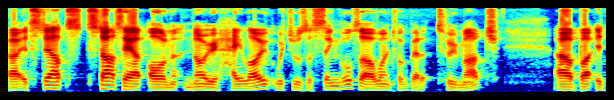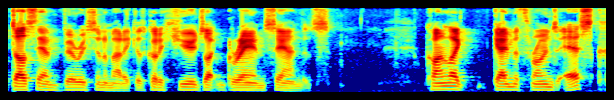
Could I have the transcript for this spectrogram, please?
Uh, it starts starts out on No Halo, which was a single, so I won't talk about it too much. Uh, but it does sound very cinematic. It's got a huge, like, grand sound. It's kind of like Game of Thrones esque,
